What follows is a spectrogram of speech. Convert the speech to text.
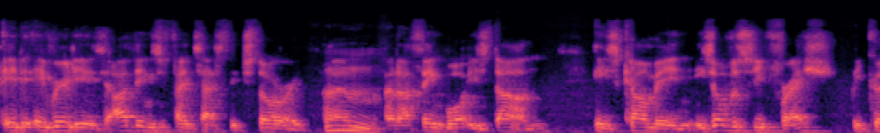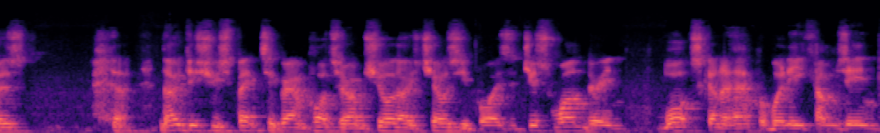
It, it, really is. I think it's a fantastic story, um, mm. and I think what he's done, he's come in. He's obviously fresh because, no disrespect to Graham Potter, I'm sure those Chelsea boys are just wondering what's going to happen when he comes in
